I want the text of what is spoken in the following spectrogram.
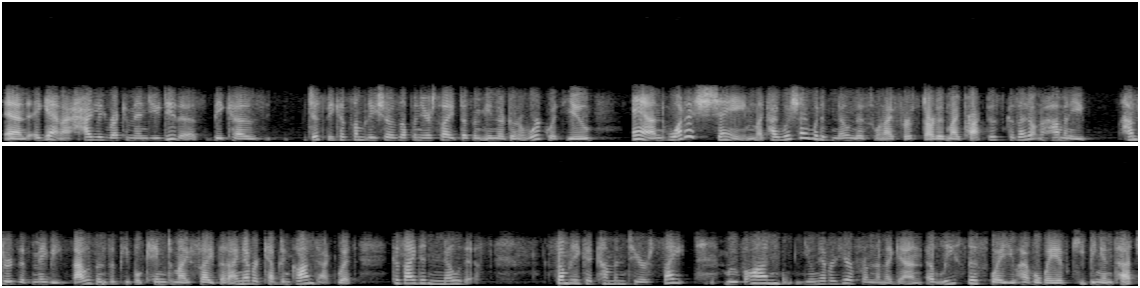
And again, I highly recommend you do this because just because somebody shows up on your site doesn't mean they're going to work with you. And what a shame. Like, I wish I would have known this when I first started my practice because I don't know how many hundreds of maybe thousands of people came to my site that I never kept in contact with because I didn't know this. Somebody could come into your site, move on, you never hear from them again. At least this way you have a way of keeping in touch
